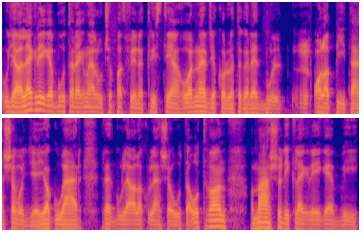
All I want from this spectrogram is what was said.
Ugye a legrégebb óta regnáló csapatfőnök Christian Horner gyakorlatilag a Red Bull alapítása, vagy a Jaguar Red Bull lealakulása óta ott van. A második legrégebbi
